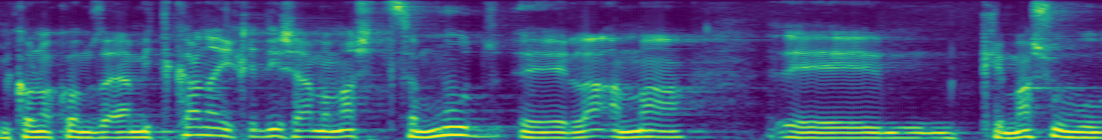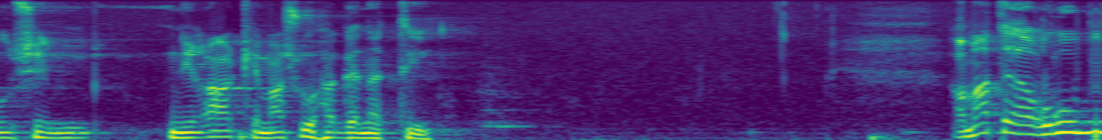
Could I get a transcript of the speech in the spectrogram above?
מכל מקום זה היה המתקן היחידי שהיה ממש צמוד לאמה כמשהו שנראה כמשהו הגנתי. אמת הערוב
